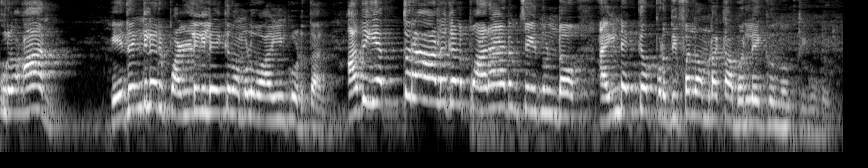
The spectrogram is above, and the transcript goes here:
ഖുർആൻ ഏതെങ്കിലും ഒരു പള്ളിയിലേക്ക് നമ്മൾ വാങ്ങിക്കൊടുത്താൽ അത് എത്ര ആളുകൾ പാരായണം ചെയ്യുന്നുണ്ടോ അതിന്റെയൊക്കെ പ്രതിഫലം നമ്മുടെ കബറിലേക്ക് ഒന്ന് ഒത്തിക്കൊണ്ടുവരും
